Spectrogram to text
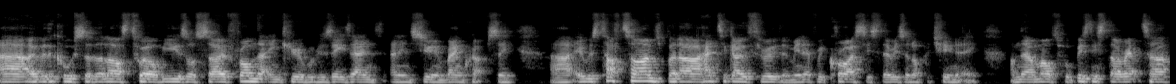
uh, over the course of the last 12 years or so from that incurable disease and, and ensuing bankruptcy. Uh, it was tough times, but I had to go through them. In every crisis, there is an opportunity. I'm now a multiple business director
